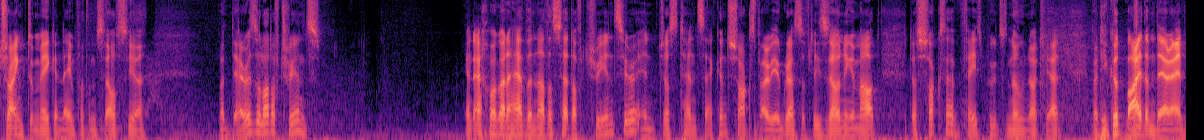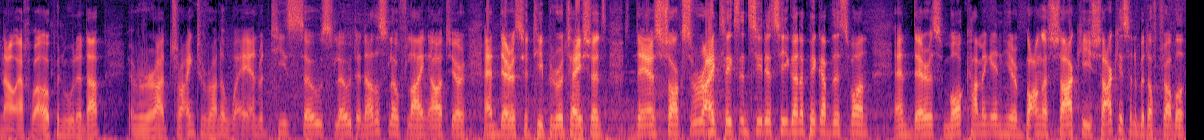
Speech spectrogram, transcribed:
trying to make a name for themselves here. But there is a lot of Treants. And Echo gonna have another set of treants here in just 10 seconds. Shox very aggressively zoning him out. Does Shox have face boots? No, not yet. But he could buy them there, and now Echo open wounded up, trying to run away, and he's so slowed. Another slow flying out here, and there's your TP rotations. There's Shox, right clicks in CDC, gonna pick up this one. And there's more coming in here. Bonga, Sharky. Sharky's in a bit of trouble.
